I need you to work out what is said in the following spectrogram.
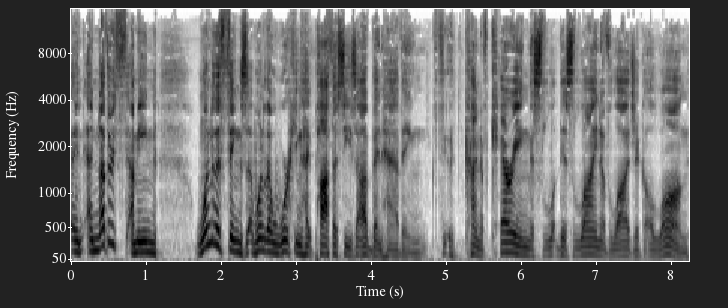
and another. Th- I mean. One of the things, one of the working hypotheses I've been having, kind of carrying this this line of logic along,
